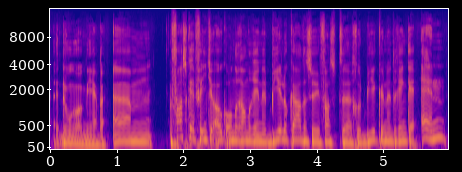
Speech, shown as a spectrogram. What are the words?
Dat moeten we ook niet hebben. Ehm Vaske vind je ook onder andere in het bierlokaal. Daar zul je vast eh, goed bier kunnen drinken. En,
